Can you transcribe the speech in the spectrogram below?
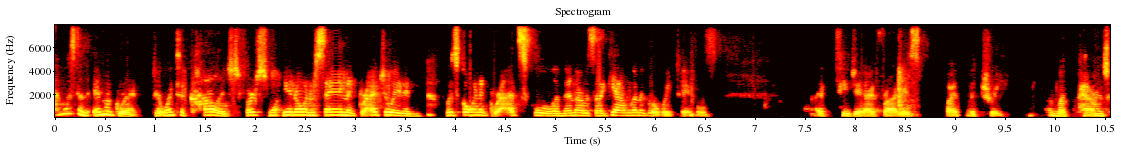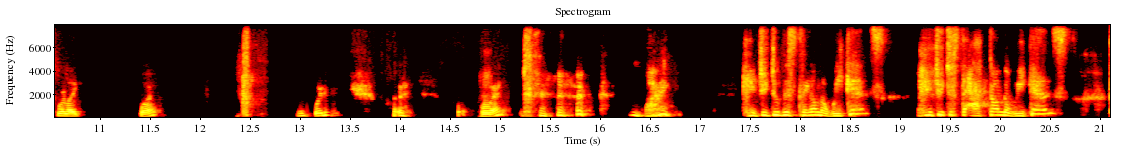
I was an immigrant that went to college, first one, you know what I'm saying? I graduated, was going to grad school. And then I was like, yeah, I'm going to go wait tables at TGI Fridays by the tree. And my parents were like, what? what? what? Why? can't you do this thing on the weekends? Can't you just act on the weekends?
